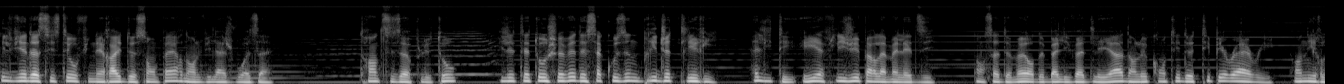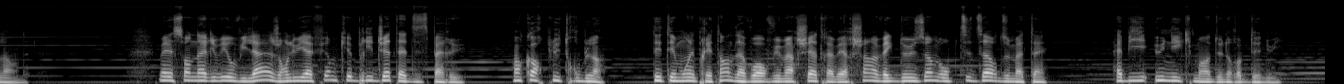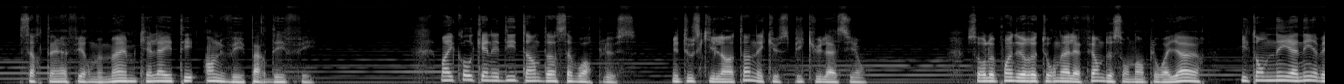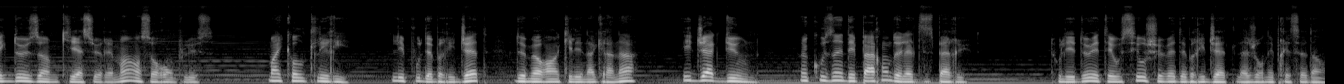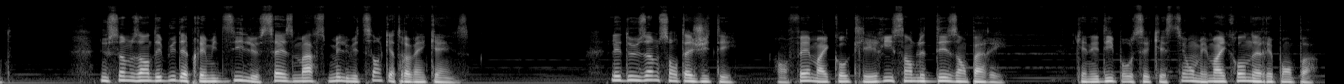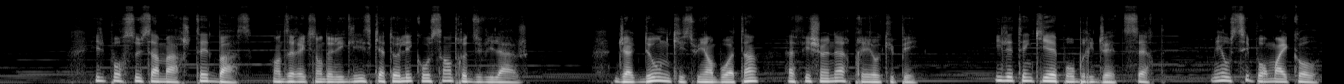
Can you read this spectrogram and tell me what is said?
Il vient d'assister aux funérailles de son père dans le village voisin. 36 heures plus tôt, il était au chevet de sa cousine Bridget Cleary, alitée et affligée par la maladie, dans sa demeure de Ballivadlea dans le comté de Tipperary, en Irlande. Mais à son arrivée au village, on lui affirme que Bridget a disparu. Encore plus troublant, des témoins prétendent l'avoir vue marcher à travers champs avec deux hommes aux petites heures du matin, habillés uniquement d'une robe de nuit. Certains affirment même qu'elle a été enlevée par des fées. Michael Kennedy tente d'en savoir plus, mais tout ce qu'il entend n'est que spéculation. Sur le point de retourner à la ferme de son employeur, il tombe nez à nez avec deux hommes qui assurément en sauront plus. Michael Cleary, l'époux de Bridget, demeurant à Grana, et Jack Dune, un cousin des parents de la disparue. Tous les deux étaient aussi au chevet de Bridget la journée précédente. Nous sommes en début d'après-midi le 16 mars 1895. Les deux hommes sont agités. En fait, Michael Cleary semble désemparé. Kennedy pose ses questions, mais Michael ne répond pas. Il poursuit sa marche tête basse en direction de l'église catholique au centre du village. Jack Doone, qui suit en boitant, affiche un air préoccupé. Il est inquiet pour Bridget, certes, mais aussi pour Michael,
